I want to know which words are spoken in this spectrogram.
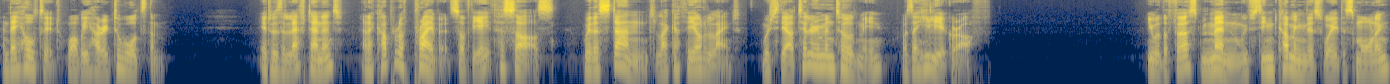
and they halted while we hurried towards them. It was a lieutenant and a couple of privates of the 8th Hussars, with a stand like a theodolite, which the artilleryman told me was a heliograph. You are the first men we've seen coming this way this morning,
